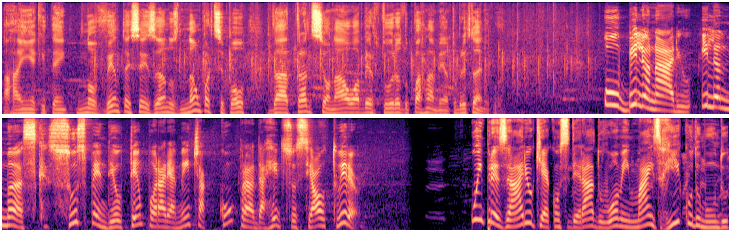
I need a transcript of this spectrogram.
a rainha, que tem 96 anos, não participou da tradicional abertura do parlamento britânico. O bilionário Elon Musk suspendeu temporariamente a compra da rede social Twitter. O empresário, que é considerado o homem mais rico do mundo,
